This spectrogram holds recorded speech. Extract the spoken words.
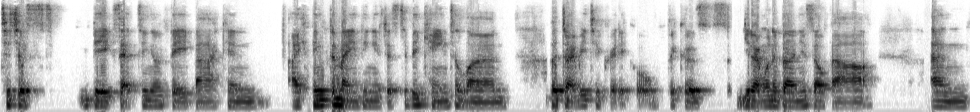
to just be accepting of feedback and I think the main thing is just to be keen to learn, but don't be too critical because you don't want to burn yourself out. And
